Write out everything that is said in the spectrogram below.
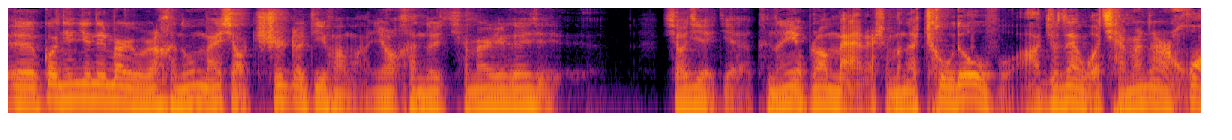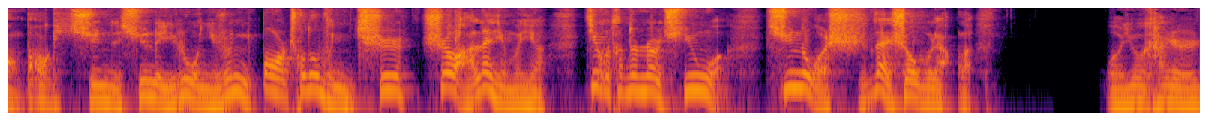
呃，观前街那边有人很多买小吃的地方嘛，有很多前面一个小姐姐，可能也不知道买了什么呢，臭豆腐啊，就在我前面在那晃，把我给熏的，熏了一路。你说你抱着臭豆腐你吃吃完了行不行？结果他在那熏我，熏的我实在受不了了，我就开始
